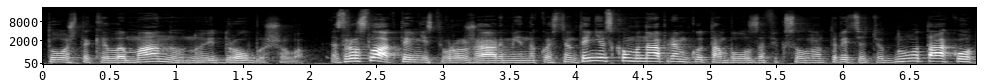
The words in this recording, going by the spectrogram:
того ж таки Лиману, ну і Дробишова. Зросла активність ворожої армії на Костянтинівському напрямку. Там було зафіксовано 31 атаку.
